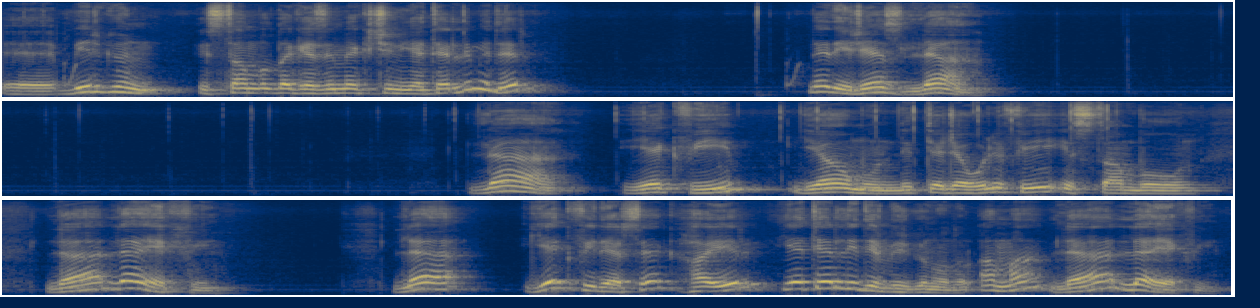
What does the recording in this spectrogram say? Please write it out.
e, bir gün İstanbul'da gezinmek için yeterli midir? Ne diyeceğiz? La. La yekfi yevmun littecevvuli fi İstanbul. La la yekfi. La yekfi dersek hayır yeterlidir bir gün olur ama la la yekfi.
